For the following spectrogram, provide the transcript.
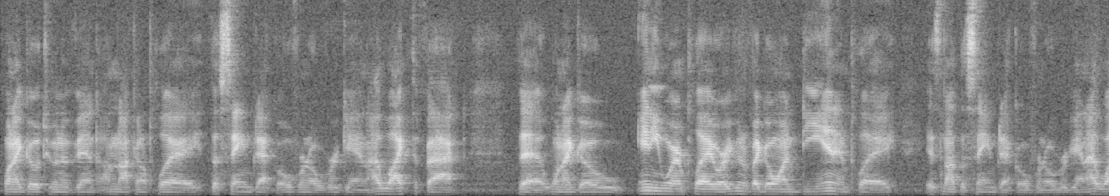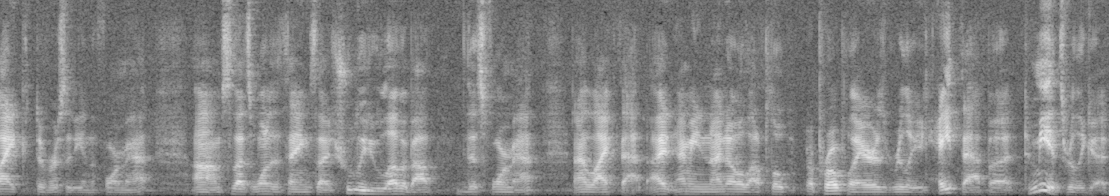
when I go to an event, I'm not going to play the same deck over and over again. I like the fact that when I go anywhere and play, or even if I go on DN and play, it's not the same deck over and over again. I like diversity in the format. Um, so that's one of the things that I truly do love about this format, and I like that. I, I mean, I know a lot of pro, uh, pro players really hate that, but to me, it's really good.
